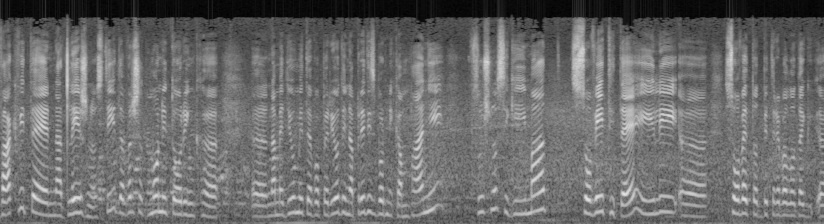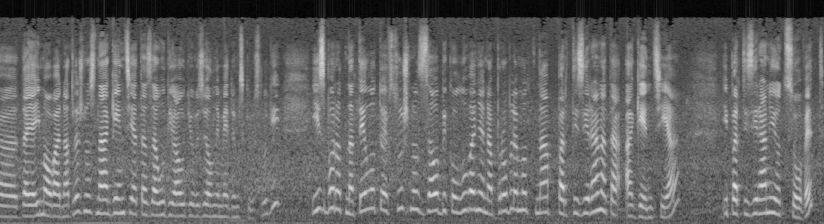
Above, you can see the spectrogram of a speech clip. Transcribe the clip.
Ваквите надлежности да вршат мониторинг на медиумите во периоди на предизборни кампањи, всушност си ги имаат советите или е, советот би требало да, е, да ја има оваа надлежност на Агенцијата за аудио аудиовизуелни медиумски услуги. Изборот на телото е всушност за обиколување на проблемот на партизираната агенција и партизираниот совет,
